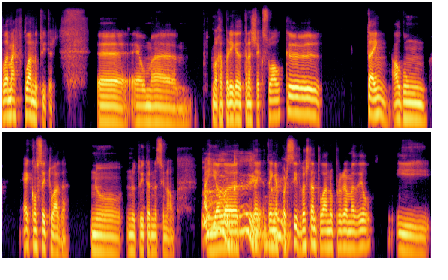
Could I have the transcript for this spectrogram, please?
Ela é mais popular no Twitter. Uh, é uma, uma rapariga transexual que tem algum. é conceituada no, no Twitter nacional. Ah, Aí ela okay, tem, okay. tem, aparecido bastante lá no programa dele e,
